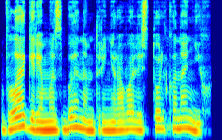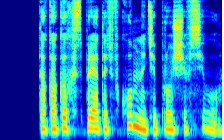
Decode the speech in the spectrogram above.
В лагере мы с Беном тренировались только на них, так как их спрятать в комнате проще всего.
